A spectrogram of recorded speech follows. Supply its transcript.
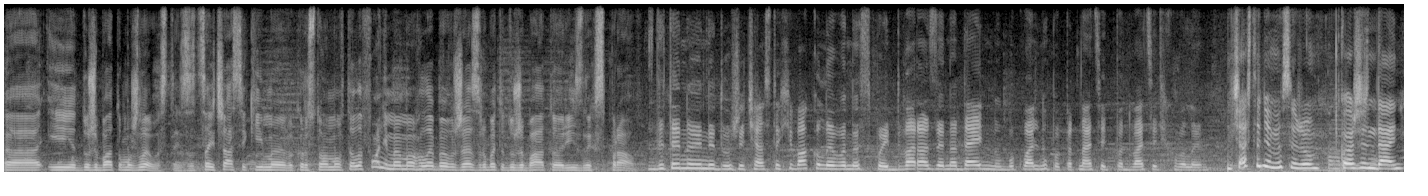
е, і дуже багато можливостей. За цей час, який ми використовуємо в телефоні, ми могли би вже зробити дуже багато різних справ. З дитиною не дуже часто, хіба коли вона спить два рази на день, ну буквально по 15-20 по 20 хвилин. Часто днями сижу кожен день,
